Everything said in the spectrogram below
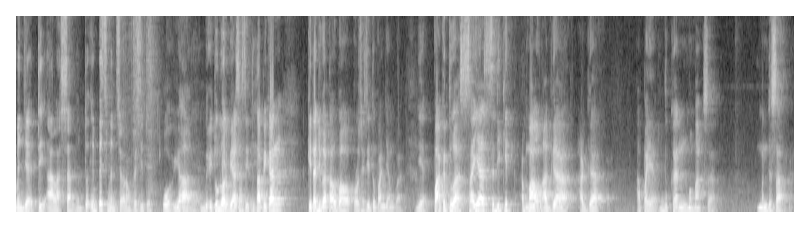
menjadi alasan untuk impeachment seorang presiden. Oh ya, itu luar biasa sih. Tapi kan kita juga tahu bahwa proses itu panjang, Pak. Iya. Pak Ketua, saya sedikit mau agak agak apa ya, bukan memaksa, mendesak.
